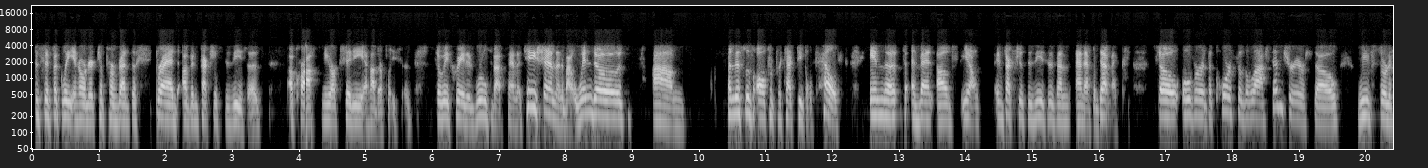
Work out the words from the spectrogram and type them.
specifically in order to prevent the spread of infectious diseases across new york city and other places. So we created rules about sanitation and about windows um, and this was all to protect people's health in the event of you know infectious diseases and, and epidemics so over the course of the last century or so, we've sort of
